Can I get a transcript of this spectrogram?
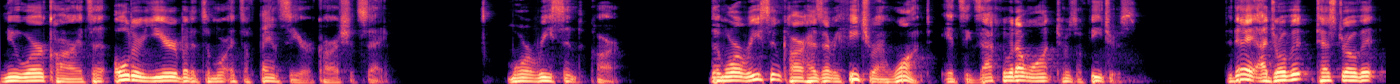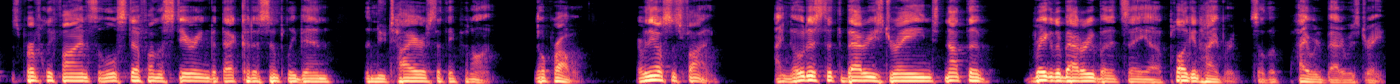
newer car. It's an older year, but it's a more it's a fancier car, I should say. More recent car. The more recent car has every feature I want. It's exactly what I want in terms of features. Today, I drove it, test drove it. It's perfectly fine. It's a little stiff on the steering, but that could have simply been the new tires that they put on. No problem. Everything else is fine. I noticed that the battery's drained, not the regular battery, but it's a uh, plug-in hybrid. So the hybrid battery was drained.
